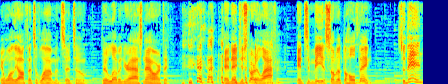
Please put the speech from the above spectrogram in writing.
And one of the offensive linemen said to him, They're loving your ass now, aren't they? and they just started laughing. And to me, it summed up the whole thing. So then,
